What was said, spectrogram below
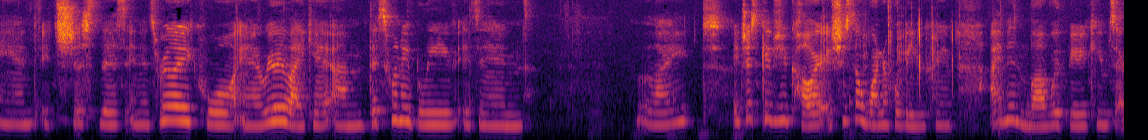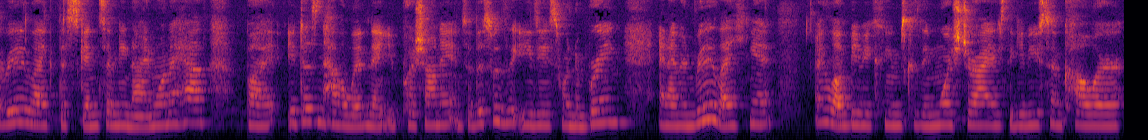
And it's just this and it's really cool and I really like it. Um, this one I believe is in light. It just gives you color. It's just a wonderful BB cream. I'm in love with BB creams. I really like the Skin 79 one I have, but it doesn't have a lid in it. You push on it, and so this was the easiest one to bring, and I've been really liking it. I love BB creams because they moisturize, they give you some color,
